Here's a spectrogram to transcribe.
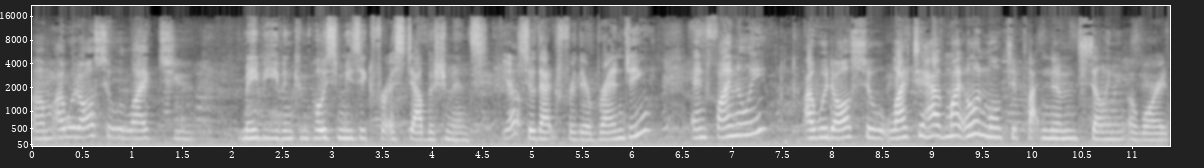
Um, I would also like to maybe even compose music for establishments Yep. so that for their branding. And finally, I would also like to have my own multi platinum selling award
